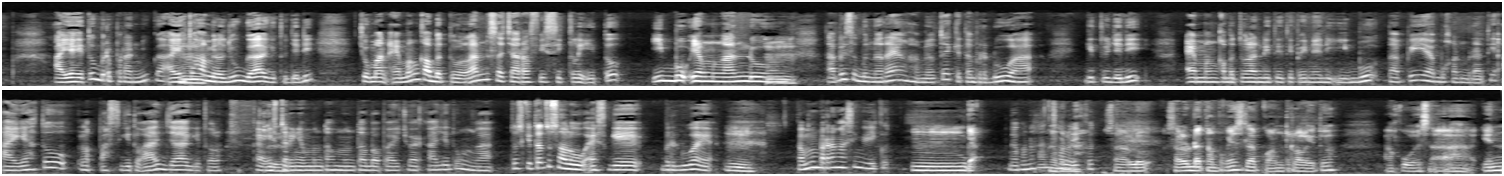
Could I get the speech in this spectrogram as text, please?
ayah itu berperan juga. Ayah Hmm. tuh hamil juga gitu. Jadi cuman emang kebetulan secara physically itu ibu yang mengandung. Hmm. tapi sebenarnya yang hamil tuh ya kita berdua gitu. Jadi emang kebetulan dititipinnya di ibu tapi ya bukan berarti ayah tuh lepas gitu aja gitu loh. Kayak Iya. istrinya muntah-muntah bapaknya cuek aja tuh enggak. Terus kita tuh selalu SG berdua ya. Hmm. kamu pernah gak sih nggak ikut? Hmm, nggak. Nggak pernah kan nggak selalu pernah. ikut? Selalu selalu datang. Pokoknya setiap kontrol itu aku usahain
